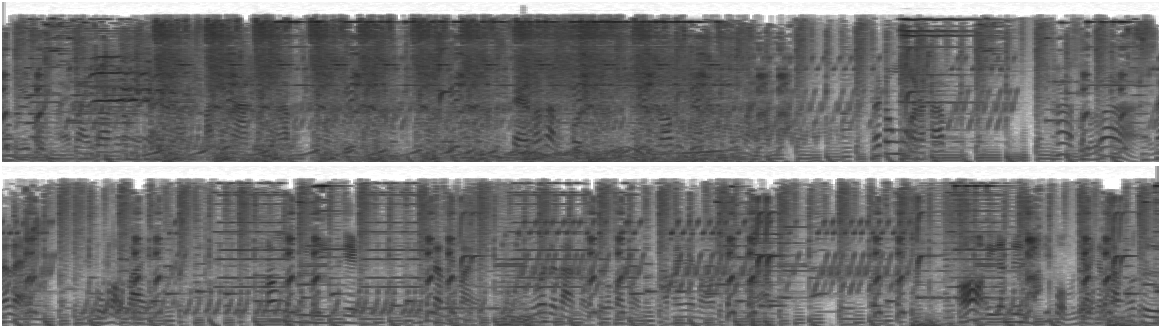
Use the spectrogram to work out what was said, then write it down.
ช่วงนี้ผมหายไปก็ไม่ต้องเป็นไรครับปักงานอยู่ครับ แต่สำหรับคนที่รอผมดูใหม่ไม่ต้องห่วงนะครับ ถ้าสมมติว่านั่นแหละผมบอกไป ต้องมีเพลงที่ดังใหม่ไม่ว่าจะดังใหม่ตัวละครใหม่ผมอัพให้แน่นอนอ๋ออีกอันหนึ่งที่ผมอยากจะทำก็คือ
